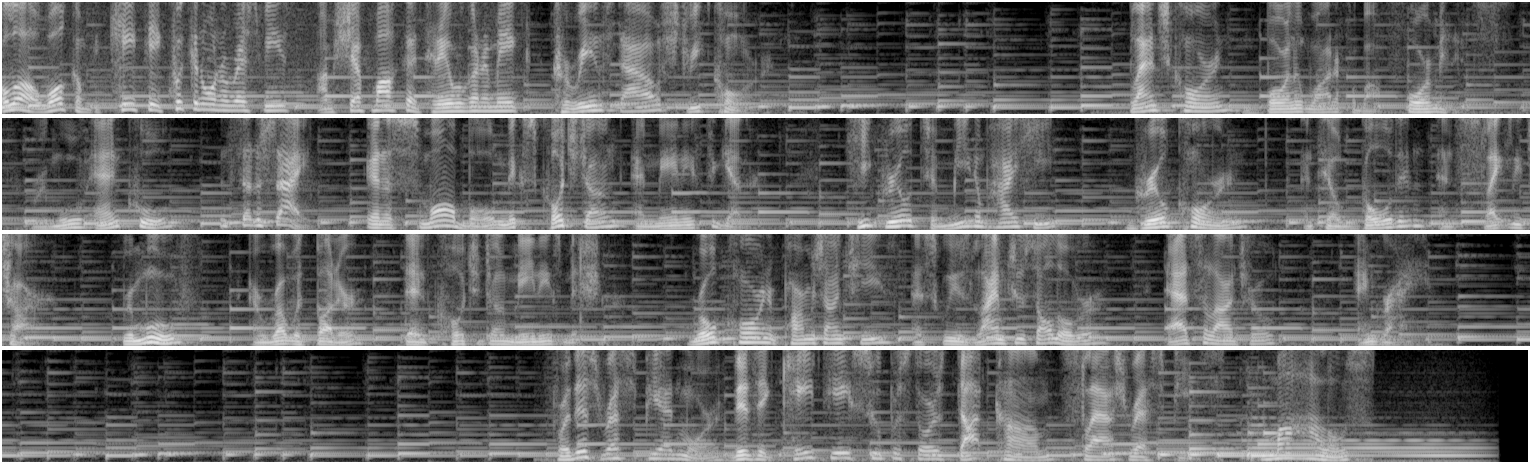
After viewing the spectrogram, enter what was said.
Aloha, welcome to KTA Quick and 'Ono Recipes. I'm Chef Maka, and today we're gonna make Korean style street corn. Blanch corn in boiling water for about four minutes. Remove and cool and set aside. In a small bowl, mix gochujang and mayonnaise together. Heat grill to medium high heat. Grill corn until golden and slightly charred. Remove and rub with butter, then gochujang mayonnaise mixture. Roll corn and Parmesan cheese and squeeze lime juice all over. Add cilantro and grind. For this recipe and more, visit ktasuperstores.com slash recipes. Mahalos.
